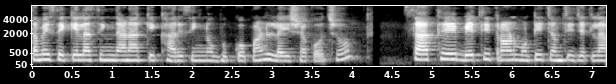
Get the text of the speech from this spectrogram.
તમે શેકેલા સિંગદાણા કે ખારી સિંગનો ભૂક્કો પણ લઈ શકો છો. સાથે બેથી ત્રણ મોટી ચમચી જેટલા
